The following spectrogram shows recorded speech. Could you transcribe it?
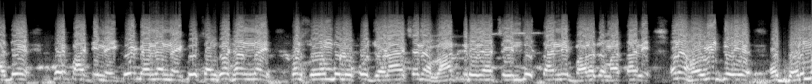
આજે કોઈ પાર્ટી નહીં, કોઈ બેનર નહીં, કોઈ સંગઠન નહીં, પણ સ્વયંભૂ લોકો જોડાયા છે અને વાત કરી રહ્યા છે હિન્દુસ્તાનની, ભારત માતાની. અને હવે જોઈએ ધર્મ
